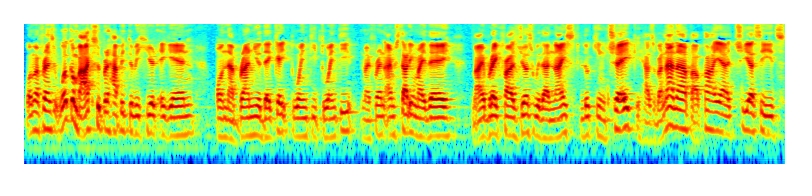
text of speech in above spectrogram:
Well, my friends, welcome back. Super happy to be here again on a brand new decade, 2020. My friend, I'm starting my day, my breakfast, just with a nice looking shake. It has banana, papaya, chia seeds,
